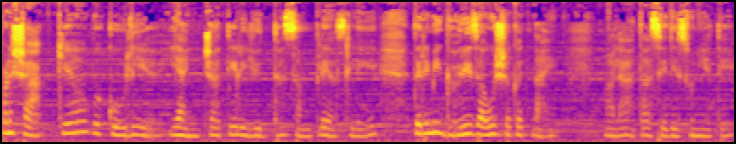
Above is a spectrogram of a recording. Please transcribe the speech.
पण शाक्य व कोलीय यांच्यातील युद्ध संपले असले तरी मी घरी जाऊ शकत नाही. मला आता असे दिसून येते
